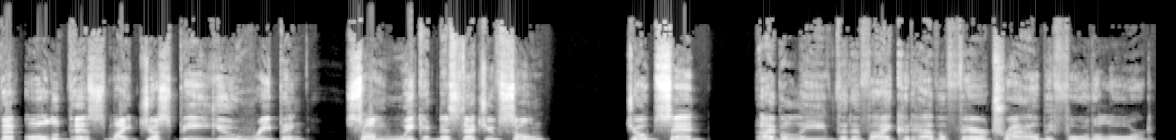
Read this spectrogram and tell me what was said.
that all of this might just be you reaping some wickedness that you've sown? Job said, I believe that if I could have a fair trial before the Lord,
